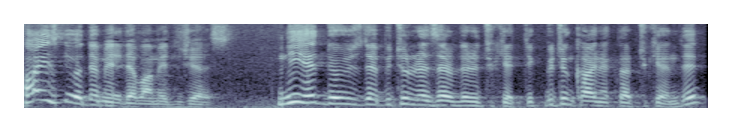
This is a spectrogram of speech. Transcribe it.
Faizle ödemeye devam edeceğiz. Niye? Dövizde bütün rezervleri tükettik, bütün kaynaklar tükendi.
